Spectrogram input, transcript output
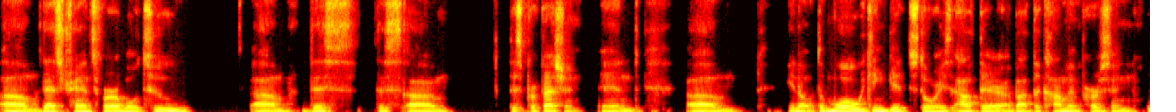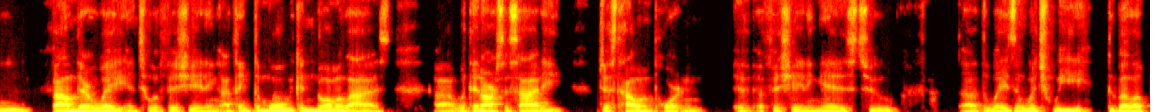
um, that's transferable to um, this this um, this profession. And um, you know, the more we can get stories out there about the common person who found their way into officiating, I think the more we can normalize uh, within our society just how important officiating is to uh, the ways in which we develop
